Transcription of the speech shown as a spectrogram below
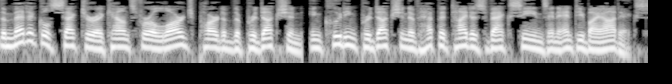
The medical sector accounts for a large part of the production, including production of hepatitis vaccines and antibiotics.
